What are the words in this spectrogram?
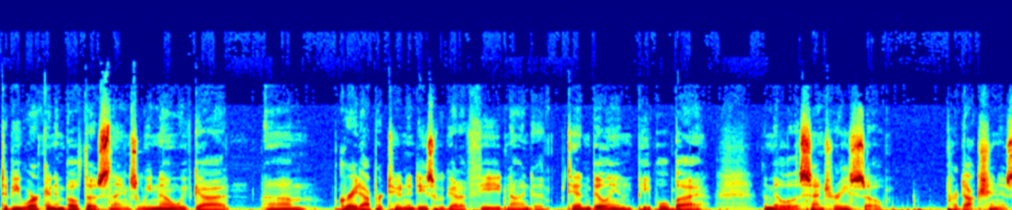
to be working in both those things. We know we've got um, great opportunities. We've got to feed nine to ten billion people by the middle of the century. So production is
